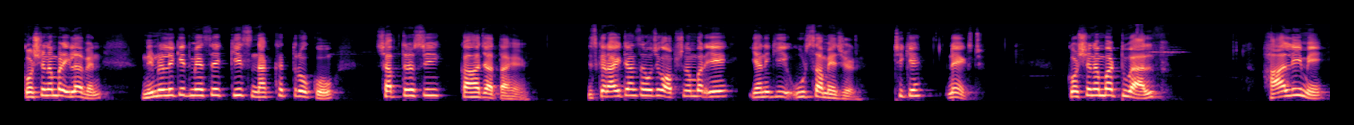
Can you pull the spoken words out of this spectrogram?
क्वेश्चन नंबर इलेवन, निम्नलिखित में से किस नक्षत्रों को सप्तऋषि कहा जाता है? इसका राइट आंसर हो जाएगा ऑप्शन नंबर ए यानी कि उर्सा मेजर। ठीक है? नेक्स्ट क्वेश्चन नंबर ट्वेल्व हाल ही में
